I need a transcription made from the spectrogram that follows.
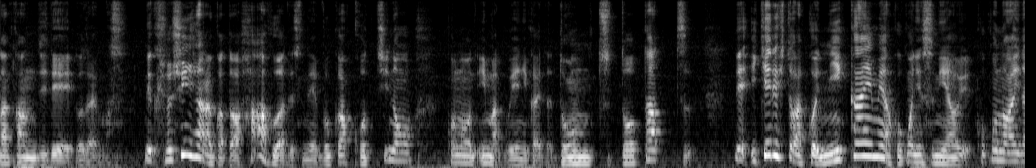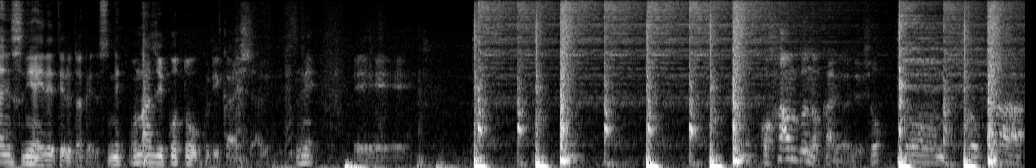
な感じでございます。で初心者の方はハーフはですね僕はこっちのこの今上に書いたドンツとタッツ。でいける人はこれ2回目はここにスニアを入れここの間にスニア入れてるだけですね。同じことを繰り返してあげるんですね、えー、こう半分の感じが出るでしょ？ドンとか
